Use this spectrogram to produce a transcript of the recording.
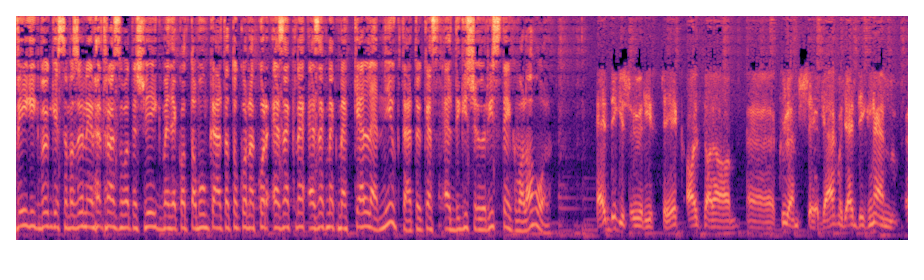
végig böngészem az önéletrajzomat, és végig megyek ott a munkáltatókon, akkor ezekne, ezeknek meg kell lenniük? Tehát ők ezt eddig is őrizték valahol? Eddig is őrizték azzal a ö, különbséggel, hogy eddig nem ö,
